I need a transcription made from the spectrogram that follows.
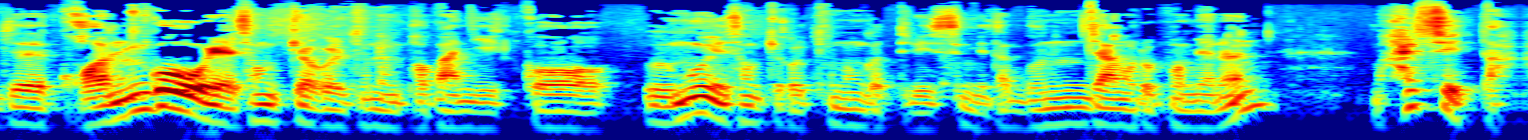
이제 권고의 성격을 두는 법안이 있고 의무의 성격을 두는 것들이 있습니다. 문장으로 보면은 할 수 있다.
